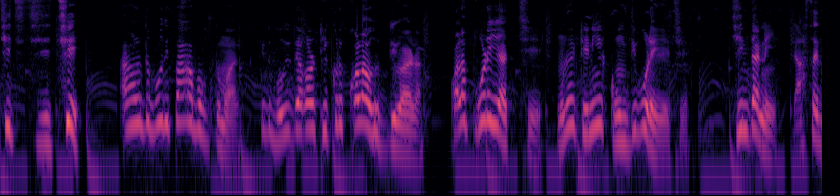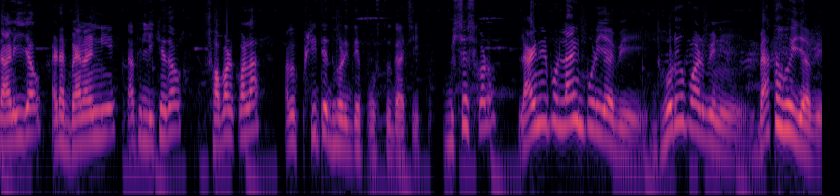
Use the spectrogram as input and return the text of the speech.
ছি ছি ছি ছি আমার তো বৌদি পাকা ভোগ তোমার। কিন্তু বৌদি তো এখন ঠিক করে কলাও ধরতে পারে না। কলা পড়ে যাচ্ছে। মনে হয় ট্রেনিংয়ে কমতি পড়ে গেছে। চিন্তা নেই রাস্তায় দাঁড়িয়ে যাও একটা ব্যানার নিয়ে তাতে লিখে দাও সবার কলা আমি ফ্রিতে ধরে দিয়ে প্রস্তুত আছি। বিশ্বাস করো লাইনের পর লাইন পড়ে যাবে ধরেও পারবে না ব্যথা হয়ে যাবে।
